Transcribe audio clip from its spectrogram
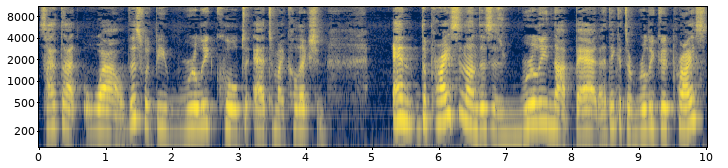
So I thought, wow, this would be really cool to add to my collection. And the pricing on this is really not bad. I think it's a really good price.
